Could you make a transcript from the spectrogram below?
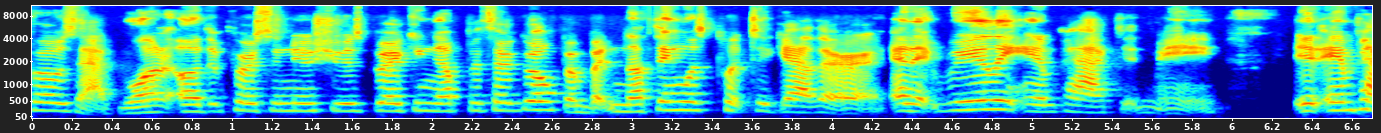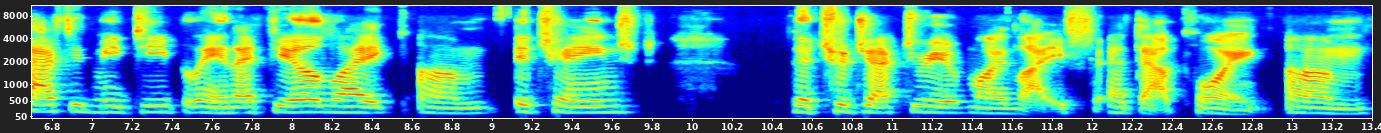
Prozac. One other person knew she was breaking up with her girlfriend, but nothing was put together. And it really impacted me it impacted me deeply and i feel like um, it changed the trajectory of my life at that point. Um,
